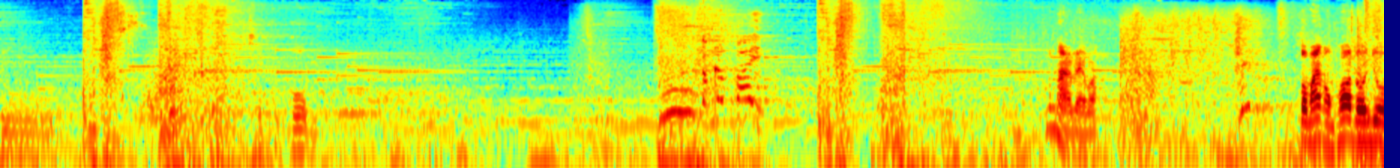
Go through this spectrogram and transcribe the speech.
To check home. มันหายไปไหนวะตัวไม้ของพ่อโดนอยู่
